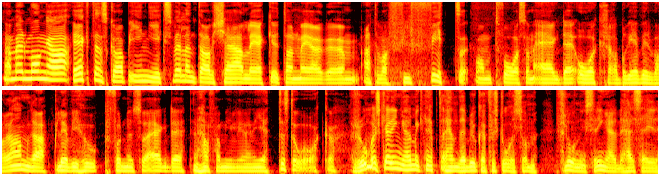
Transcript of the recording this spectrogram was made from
Ja, men många äktenskap ingicks väl inte av kärlek utan mer um, att det var fiffigt om två som ägde åkrar bredvid varandra blev ihop. För nu så ägde den här familjen en jättestor åker. Romerska ringar med knäppta händer brukar förstås som förlovningsringar. Det här säger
